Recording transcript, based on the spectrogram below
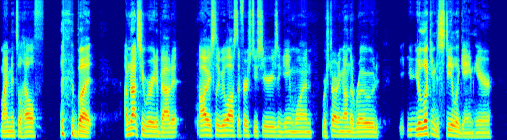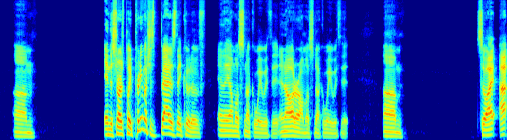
my mental health, but I'm not too worried about it. Obviously, we lost the first two series in game one. We're starting on the road. You're looking to steal a game here. Um, and the Stars played pretty much as bad as they could have, and they almost snuck away with it. And Otter almost snuck away with it. Um, so I, I,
